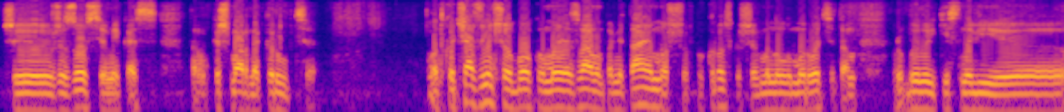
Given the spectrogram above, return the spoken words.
чи вже зовсім якась там кошмарна корупція. От, хоча з іншого боку, ми з вами пам'ятаємо, що в Покровську ще в минулому році там робили якісь нові е,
